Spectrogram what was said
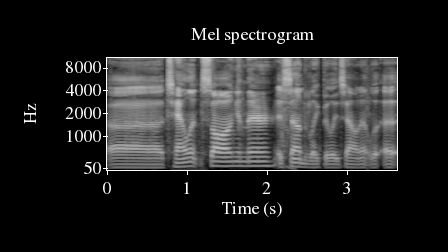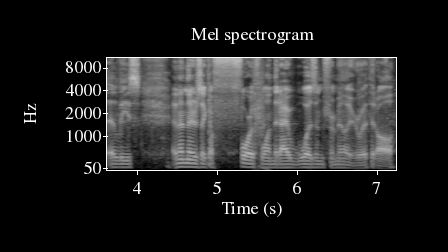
uh, Talent song in there. It sounded like Billy Talent at, at least. And then there's like a fourth one that I wasn't familiar with at all.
